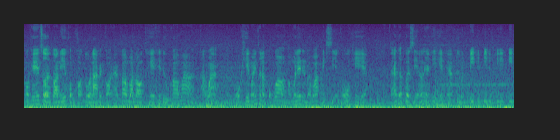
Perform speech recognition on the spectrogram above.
โอเค ส่วนตอนนี้ผมขอตัวลาไปก่อนนะ ก็มาลองเทสให้ดูก็ว่าถามว่าโอเคไหมสำหรับผมก็เอามาเล่นแบบว่าปิดเสียงก็โอเคอะ แต่ถ้าเกิดเปิดเสียงก็อย่างที่เห็นนะคือมันปี๊ดปี๊ดปี๊ดปี๊ดปี๊ด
